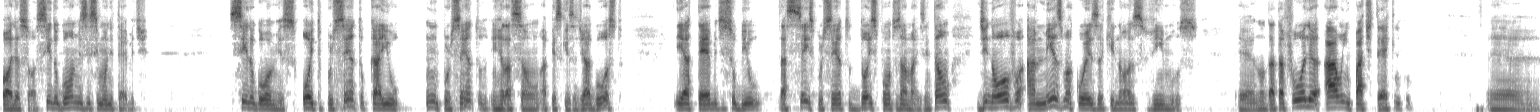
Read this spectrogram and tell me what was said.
Olha só, Ciro Gomes e Simone Tebet. Ciro Gomes, 8%, caiu 1% em relação à pesquisa de agosto, e a Tebet subiu para 6%, dois pontos a mais. Então, de novo, a mesma coisa que nós vimos é, no Datafolha, há um empate técnico é,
